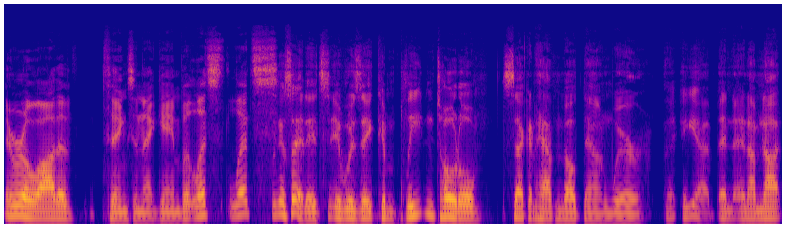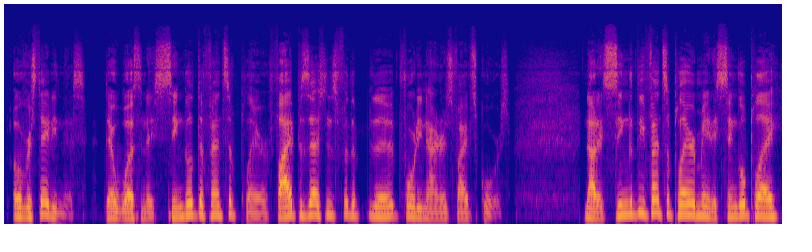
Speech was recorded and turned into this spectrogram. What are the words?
There were a lot of things in that game, but let's let's Like I said, it's it was a complete and total second half meltdown where uh, yeah, and, and I'm not overstating this. There wasn't a single defensive player, five possessions for the, the 49ers, five scores. Not a single defensive player made a single play,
